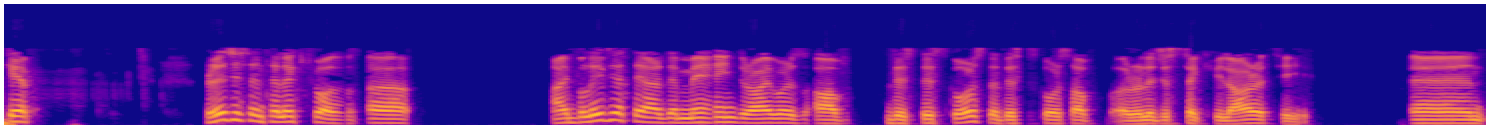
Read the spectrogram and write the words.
Yep. Religious intellectuals, uh, I believe that they are the main drivers of this discourse, the discourse of uh, religious secularity. And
